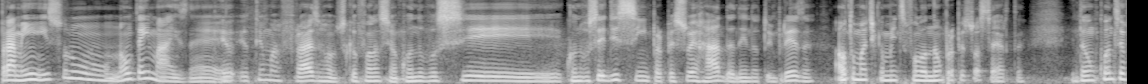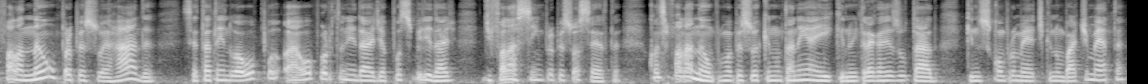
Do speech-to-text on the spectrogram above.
para mim, isso não, não, tem mais, né? Eu, eu tenho uma frase, Robson, que eu falo assim, ó, quando você quando você diz sim para a pessoa errada dentro da tua empresa, automaticamente você falou não para a pessoa certa. Então, quando você fala não para a pessoa errada, você está tendo a, opo- a oportunidade, a possibilidade de falar sim para a pessoa certa. Quando você fala não para uma pessoa que não está nem aí, que não entrega resultado, que não se compromete, que não bate meta,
